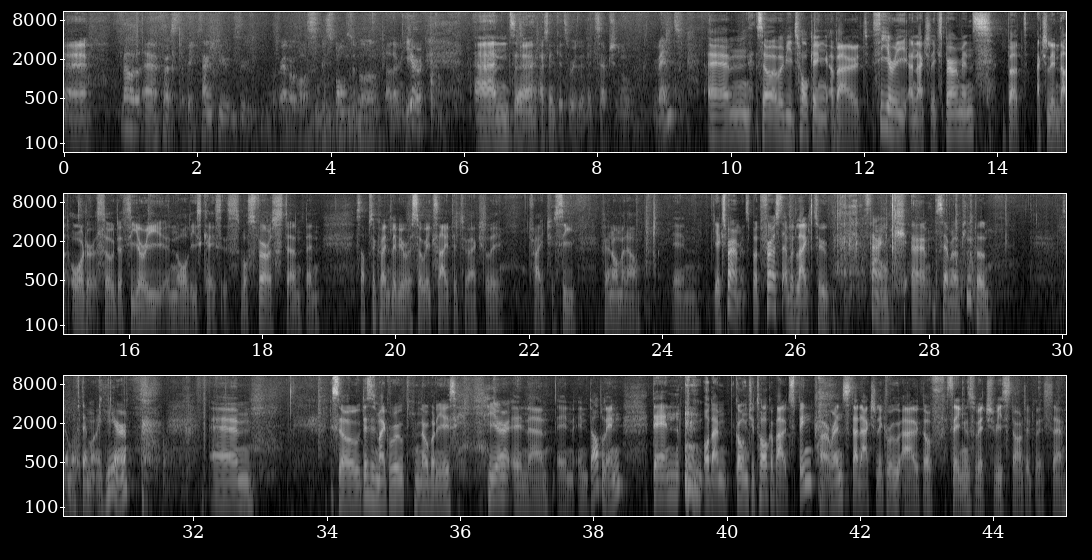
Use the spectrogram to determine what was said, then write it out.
Uh, well, uh, first, a big thank you to whoever was responsible that I'm here. And uh, I think it's really an exceptional event. Um, so I will be talking about theory and actual experiments, but actually in that order. So the theory in all these cases was first, and then subsequently we were so excited to actually try to see phenomena in the experiments. But first I would like to thank um, several people some of them are here. um, so this is my group. Nobody is here in, um, in, in, Dublin. Then what I'm going to talk about spin currents that actually grew out of things which we started with uh,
